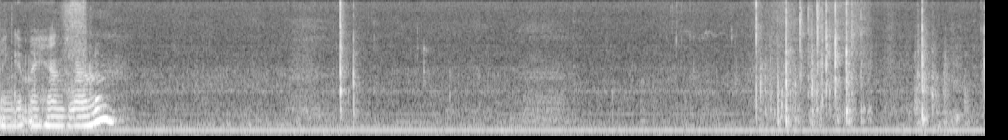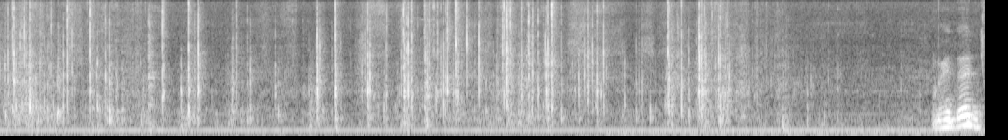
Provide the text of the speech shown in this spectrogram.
I can get my hands around them. Very good.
